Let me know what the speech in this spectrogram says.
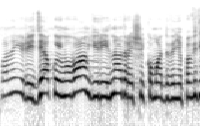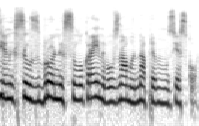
Пане Юрій, дякуємо вам. Юрій Ігнат, речник командування повітряних сил Збройних сил України, був з нами на прямому зв'язку.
